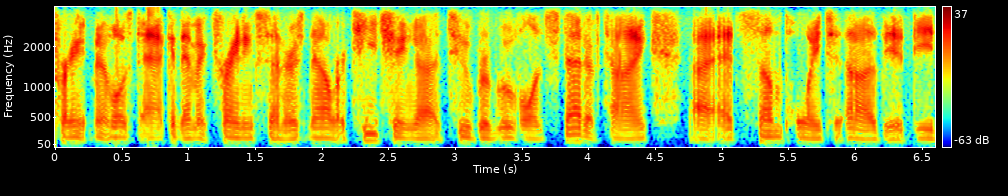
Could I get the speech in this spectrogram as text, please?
tra- most academic training centers now are teaching uh, tube removal instead of tying, at some point uh, the the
